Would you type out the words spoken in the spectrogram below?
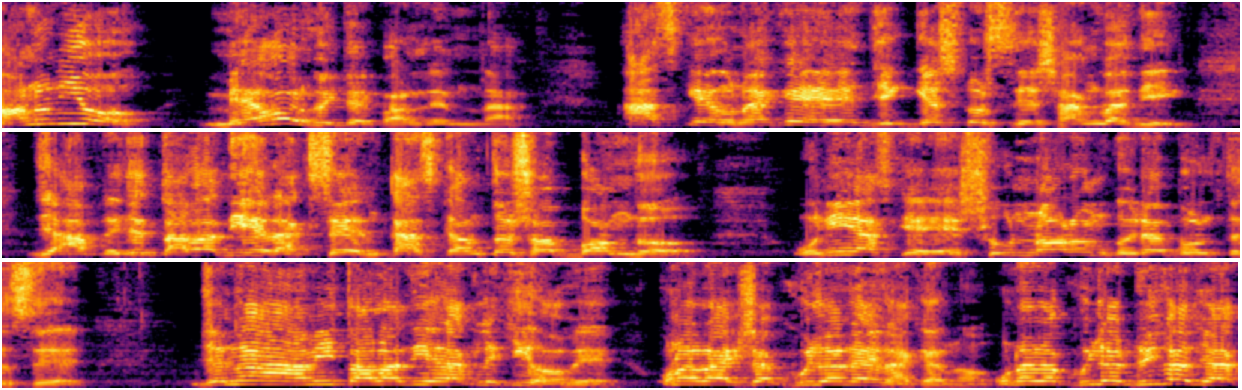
মাননীয় মেয়র হইতে পারলেন না। আজকে ওনাকে জিজ্ঞেস করছে সাংবাদিক যে আপনি যে তালা দিয়ে রাখছেন, কাজ কাম তো সব বন্ধ। উনি আজকে সুর নরম কইরা বলতেছে যে না, আমি তালা দিয়ে রাখলে কি হবে? ওনারা আইসা খুলে নেয় না কেন? ওনারা খুলে ঢুকা যাক,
